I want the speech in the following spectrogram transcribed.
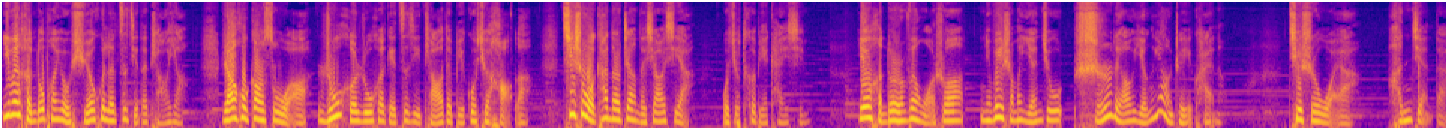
因为很多朋友学会了自己的调养，然后告诉我如何如何给自己调的比过去好了。其实我看到这样的消息啊，我就特别开心。也有很多人问我说：“你为什么研究食疗营养这一块呢？”其实我呀很简单，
